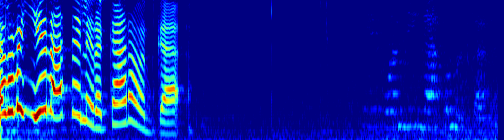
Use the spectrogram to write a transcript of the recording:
ಎಲ್ಲೋಡ ಏನು ಆಗ್ತಾ ಇಲ್ಲ ಖಾರ ಅವನ್ಕ? ಸಾಕು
